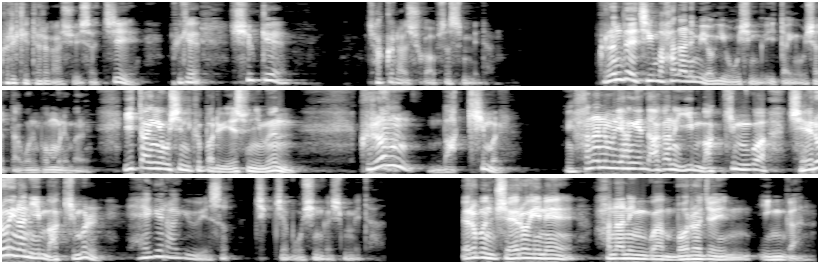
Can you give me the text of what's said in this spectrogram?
그렇게 들어갈 수 있었지, 그게 쉽게 접근할 수가 없었습니다. 그런데 지금 하나님이 여기 오신, 이 땅에 오셨다고 는 본문에 말해요. 이 땅에 오신 그 바로 예수님은 그런 막힘을, 하나님을 향해 나가는 이 막힘과 죄로 인한 이 막힘을 해결하기 위해서 직접 오신 것입니다. 여러분, 죄로 인해 하나님과 멀어져 있는 인간,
